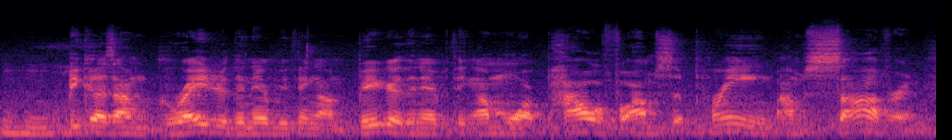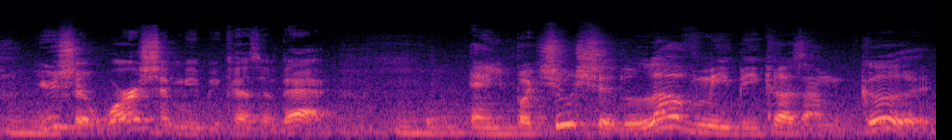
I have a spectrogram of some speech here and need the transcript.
Mhm. Because I'm greater than everything. I'm bigger than everything. I'm more powerful. I'm supreme. I'm sovereign. Mhm. You should worship me because of that. Mhm. And but you should love me because I'm good.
